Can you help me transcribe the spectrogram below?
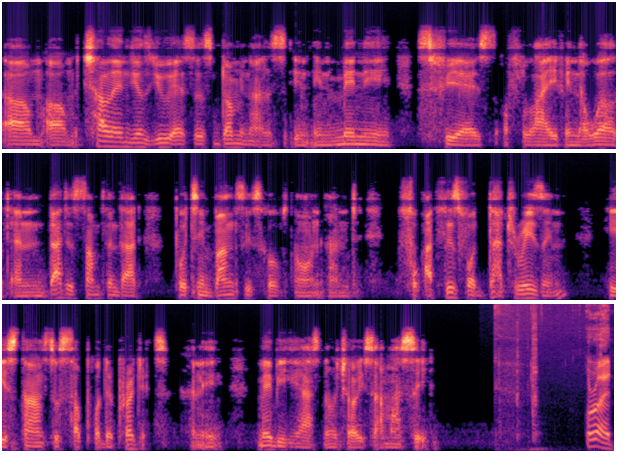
um, um, US's dominance in, in many spheres of life in the world. And that is something that Putin banks his hopes on. And for at least for that reason, he stands to support the project. And he, maybe he has no choice, I must say. All right.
